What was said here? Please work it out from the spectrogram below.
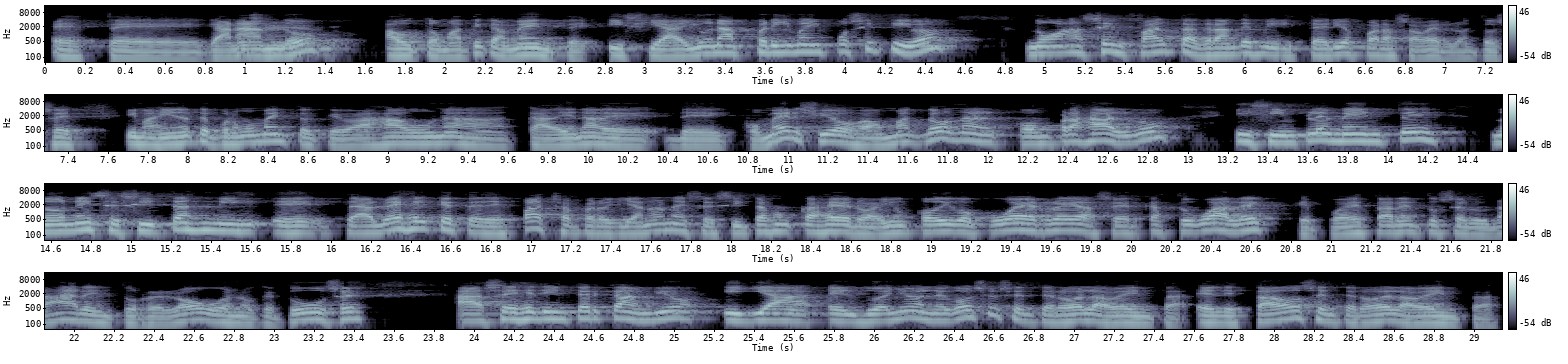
este, ganando automáticamente. Y si hay una prima impositiva, no hacen falta grandes ministerios para saberlo. Entonces, imagínate por un momento que vas a una cadena de, de comercios, a un McDonald's, compras algo y simplemente no necesitas ni, eh, tal vez el que te despacha, pero ya no necesitas un cajero. Hay un código QR, acercas tu wallet, que puede estar en tu celular, en tu reloj o en lo que tú uses, haces el intercambio y ya el dueño del negocio se enteró de la venta, el Estado se enteró de la venta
